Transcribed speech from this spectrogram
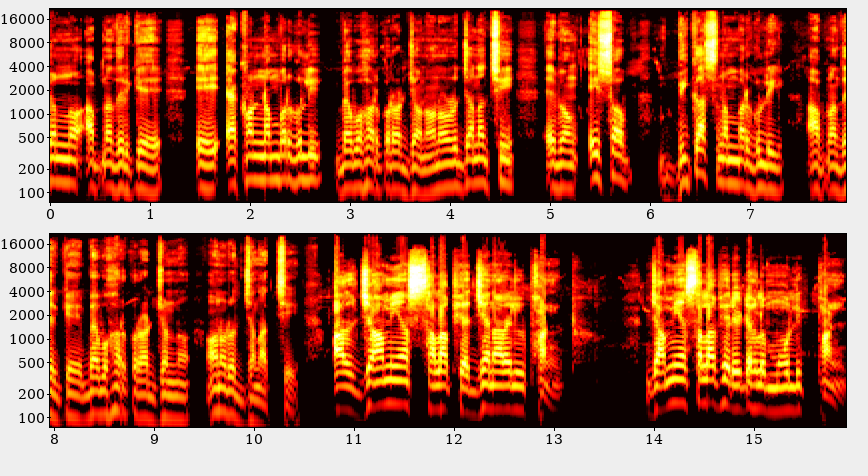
জন্য আপনাদেরকে এই অ্যাকাউন্ট নম্বরগুলি ব্যবহার করার জন্য অনুরোধ জানাচ্ছি এবং এইসব বিকাশ নাম্বারগুলি আপনাদেরকে ব্যবহার করার জন্য অনুরোধ জানাচ্ছি। Al Jamia Salafia general fund. জামিয়া সালাফের এটা হলো মৌলিক ফান্ড।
